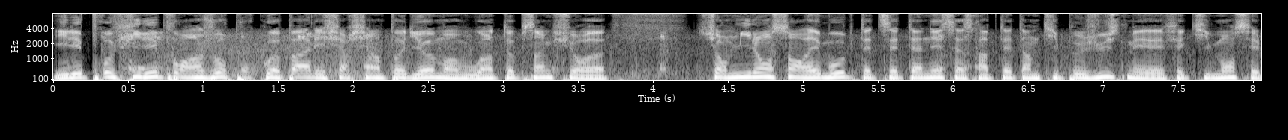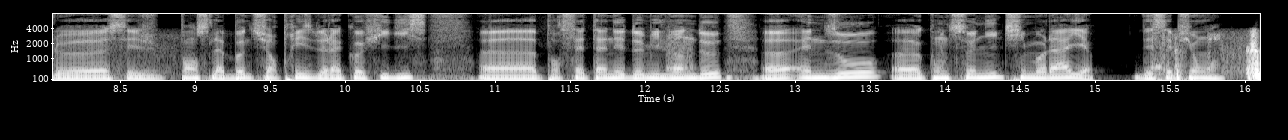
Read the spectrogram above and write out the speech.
il est profilé pour un jour, pourquoi pas aller chercher un podium hein, ou un top 5 sur sur Milan sans Remo, peut-être cette année, ça sera peut-être un petit peu juste, mais effectivement, c'est le, je pense, la bonne surprise de la Cofidis euh, pour cette année 2022. Euh, Enzo euh, contre Sonic, Chimolai, déception. Hein.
